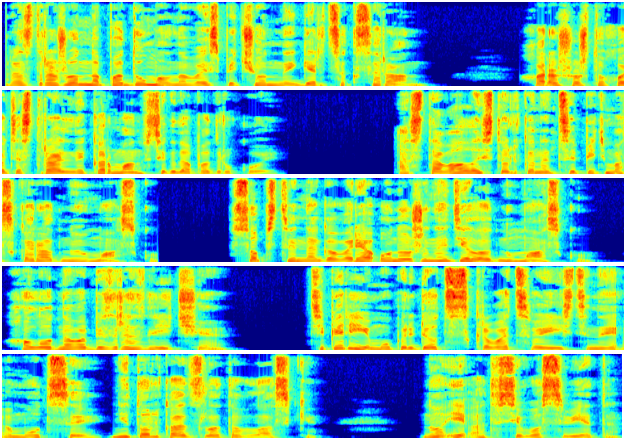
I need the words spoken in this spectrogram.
Раздраженно подумал новоиспеченный герцог Саран. Хорошо, что хоть астральный карман всегда под рукой. Оставалось только нацепить маскарадную маску. Собственно говоря, он уже надел одну маску холодного безразличия. Теперь ему придется скрывать свои истинные эмоции не только от Златовласки, но и от всего света.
